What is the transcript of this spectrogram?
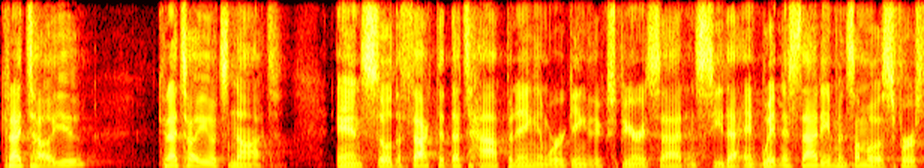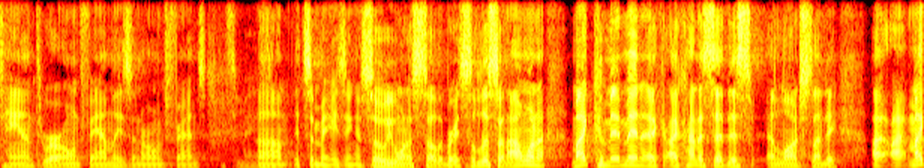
Can I tell you? Can I tell you it's not? And so the fact that that's happening and we're getting to experience that and see that and witness that, even some of us firsthand through our own families and our own friends, it's amazing. Um, it's amazing. And so we want to celebrate. So listen, I want to, my commitment, I, I kind of said this on launch Sunday, I, I, my,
